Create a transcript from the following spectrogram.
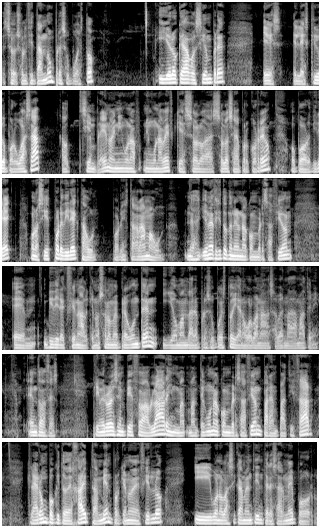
solicitando un presupuesto. Y yo lo que hago siempre es le escribo por WhatsApp, siempre, ¿eh? no hay ninguna, ninguna vez que solo, solo sea por correo o por direct. Bueno, si es por direct aún, por Instagram aún. Yo necesito tener una conversación em, bidireccional, que no solo me pregunten y yo mandar el presupuesto y ya no vuelvan a saber nada más de mí. Entonces, primero les empiezo a hablar y mantengo una conversación para empatizar, crear un poquito de hype también, por qué no decirlo, y bueno, básicamente interesarme por,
